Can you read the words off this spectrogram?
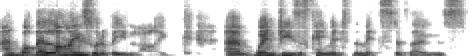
and what their lives would have been like um, when Jesus came into the midst of those.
